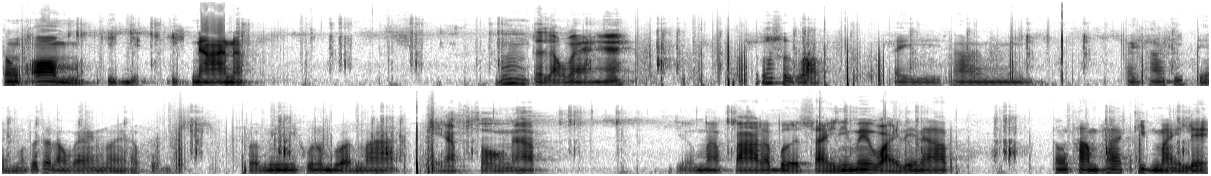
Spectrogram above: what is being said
ต้องอ้อมอีกอีกนานอะ อืม แต่ละแวงแฮะรู้สึกว่าไอทางไอทางทิศเหนือมันก็จะระแวงหน่อยครับผมเผื่อมีคุณตำรวจมาแอบส่องนะครับ เดี๋ยวมาปาระเบิดใส่นี่ไม่ไหวเลยนะครับ ต้องทำภารกิจใหม่เลย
